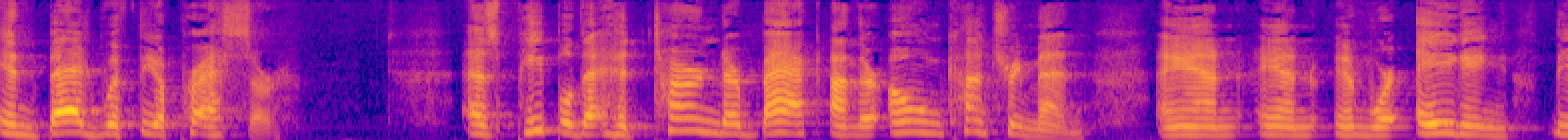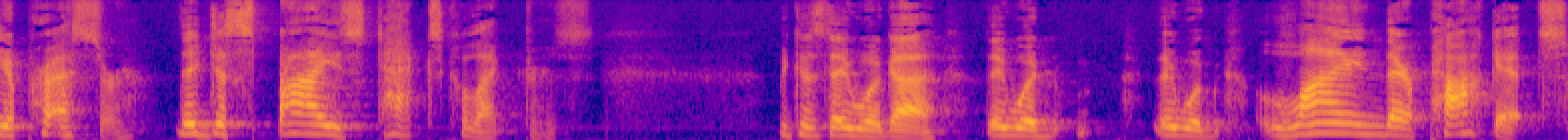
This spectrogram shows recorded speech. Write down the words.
in bed with the oppressor, as people that had turned their back on their own countrymen and, and, and were aiding the oppressor. They despised tax collectors because they would, uh, they would, they would line their pockets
